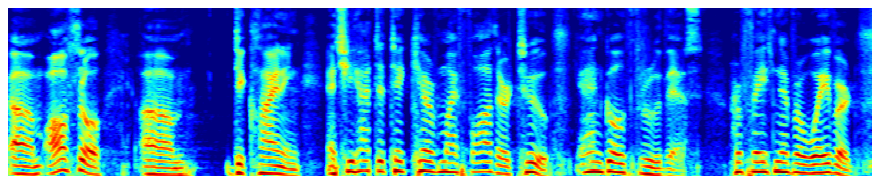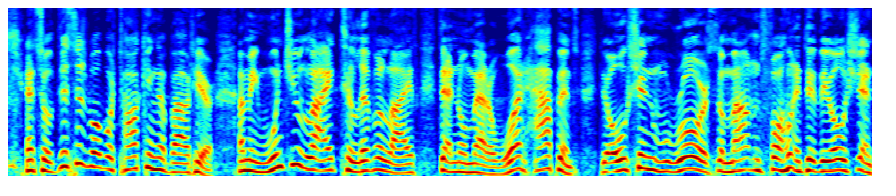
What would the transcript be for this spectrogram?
um, also um, declining, and she had to take care of my father too and go through this. Her faith never wavered. And so this is what we're talking about here. I mean, wouldn't you like to live a life that no matter what happens, the ocean roars, the mountains fall into the ocean,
